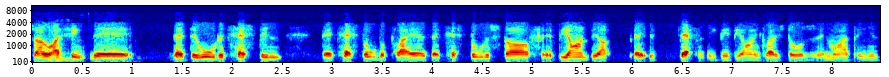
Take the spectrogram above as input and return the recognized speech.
So mm. I think they're they do all the testing, they test all the players, they test all the staff. Behind, it definitely be behind closed doors, in my opinion.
